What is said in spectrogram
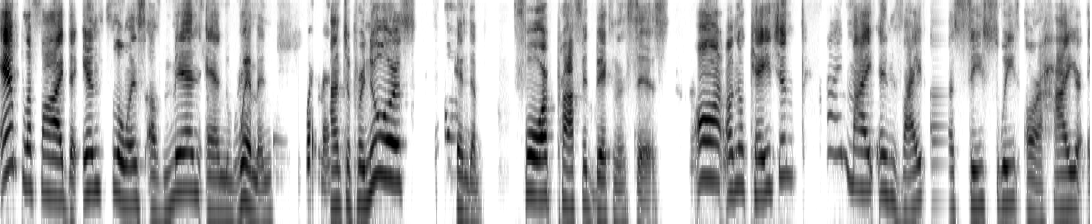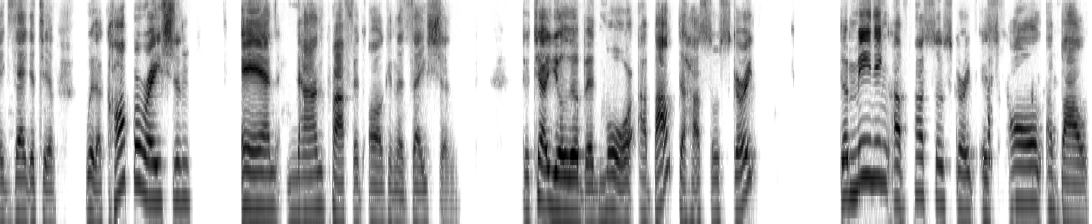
amplify the influence of men and women, women. entrepreneurs in the for profit businesses. Or on occasion, I might invite a C suite or a higher executive with a corporation and nonprofit organization. To tell you a little bit more about the hustle skirt, the meaning of hustle skirt is all about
